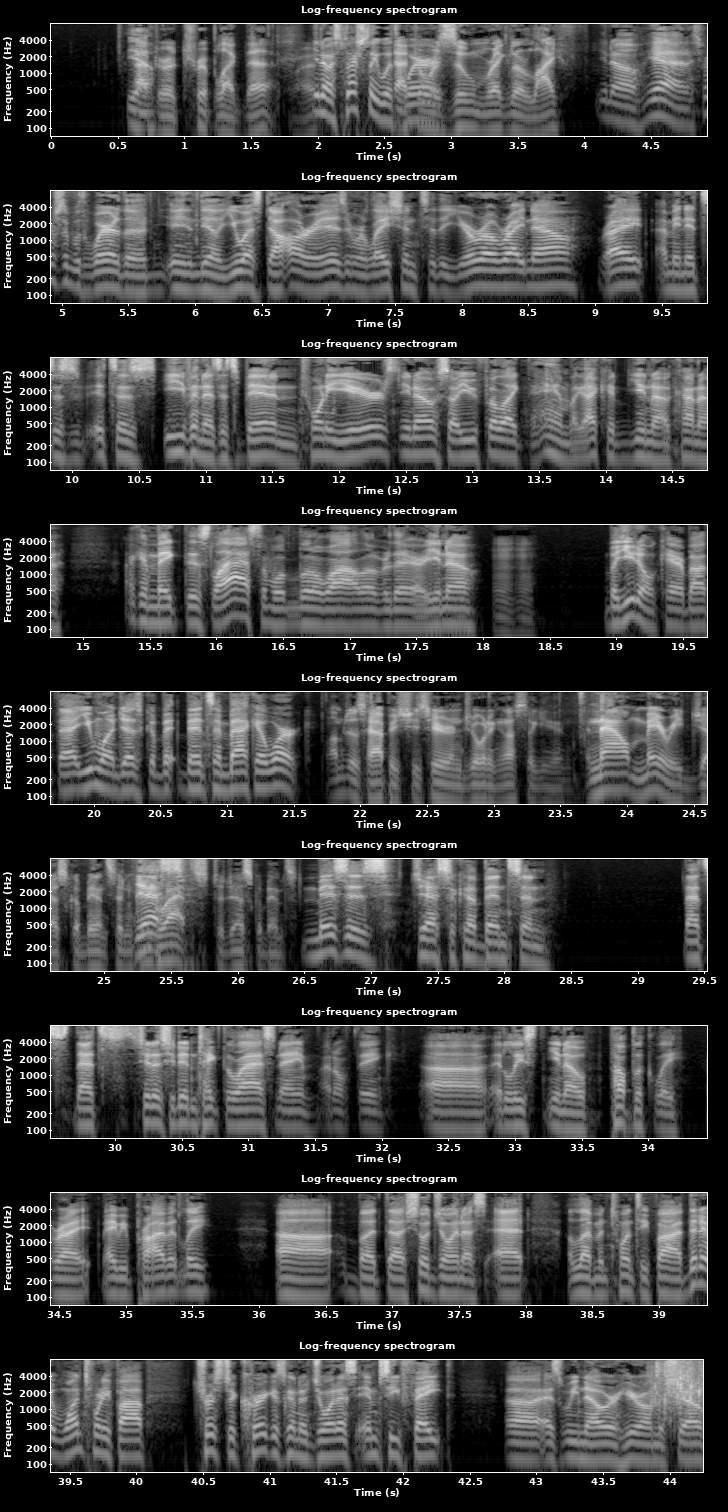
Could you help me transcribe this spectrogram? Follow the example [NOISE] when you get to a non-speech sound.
Yeah. after a trip like that. Right? you know, especially with to where resume regular life. You know, yeah, especially with where the you know U.S. dollar is in relation to the euro right now, right? I mean, it's as it's as even as it's been in 20 years, you know. So you feel like, damn, like I could, you know, kind of, I can make this last a little while over there, you know. Mm-hmm. But you don't care about that. You want Jessica B- Benson back at work, I'm just happy she's here and joining us again. And now married Jessica Benson. Yes. Congrats to Jessica Benson. Mrs. Jessica Benson. That's that's she. She didn't take the last name, I don't think. Uh, at least you know publicly, right? Maybe privately. Uh, but uh, she'll join us at eleven twenty-five. Then at one twenty-five, Trista Crick is going to join us. MC Fate, uh, as we know her here on the show.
